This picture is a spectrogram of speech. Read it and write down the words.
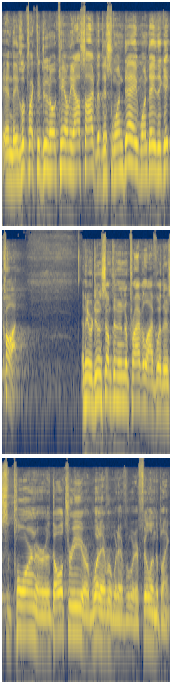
and they look like they're doing okay on the outside, but this one day, one day they get caught. And they were doing something in their private life, whether it's porn or adultery or whatever, whatever, whatever, fill in the blank.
